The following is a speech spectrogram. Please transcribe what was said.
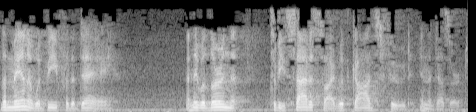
The manna would be for the day, and they would learn that to be satisfied with God's food in the desert.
